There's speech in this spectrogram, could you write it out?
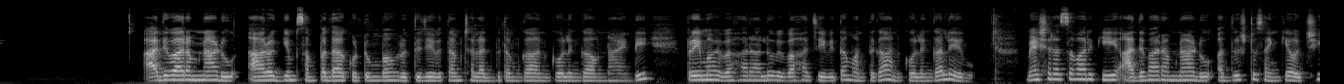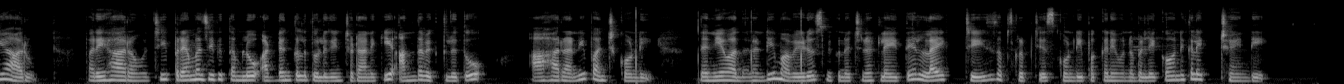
ఆదివారం నాడు ఆరోగ్యం సంపద కుటుంబం వృత్తి జీవితం చాలా అద్భుతంగా అనుకూలంగా ఉన్నాయండి. ప్రేమ వ్యవహారాలు వివాహ జీవితం అంతగా అనుకూలంగా లేవు. మేషరాశి వారికి ఆదివారం నాడు అదృష్ట సంఖ్య వచ్చి ఆరు. పరిహారం వచ్చి ప్రేమ జీవితంలో అడ్డంకులు తొలగించడానికి అంద వ్యక్తులతో ఆహారాన్ని పంచుకోండి. ధన్యవాదాలండి. మా వీడియోస్ మీకు నచ్చినట్లయితే లైక్ చేసి సబ్స్క్రైబ్ చేసుకోండి. పక్కనే ఉన్న బెల్ ఐకాన్ని క్లిక్ చేయండి.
